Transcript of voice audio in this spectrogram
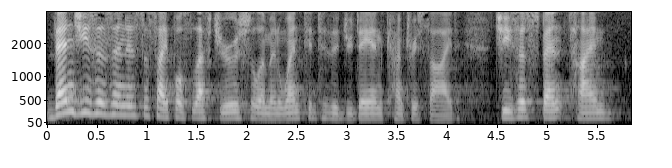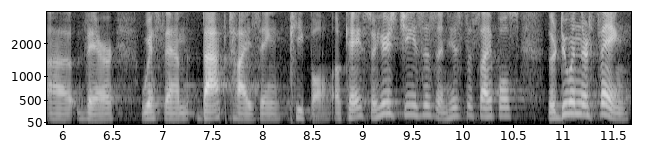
Then Jesus and his disciples left Jerusalem and went into the Judean countryside. Jesus spent time uh, there with them, baptizing people. Okay, so here's Jesus and his disciples. They're doing their thing.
